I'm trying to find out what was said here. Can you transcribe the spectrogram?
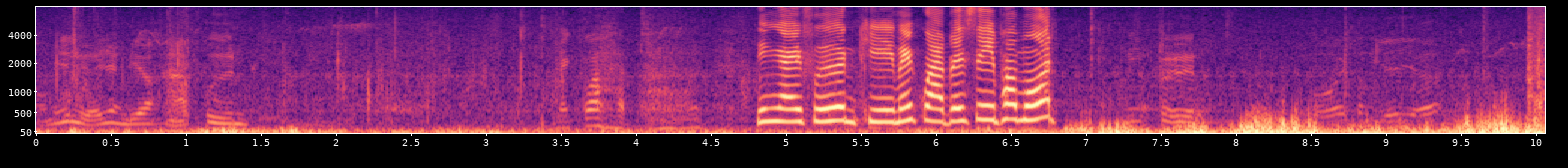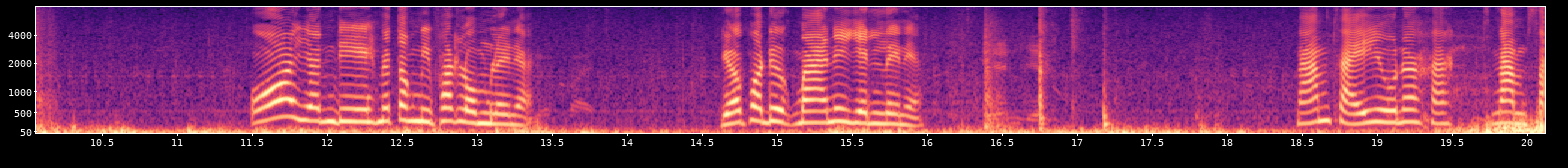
ตอนนี้เหลืออย่างเดียวหาฟืนไม่กวาดนี่ไงฟืนขี่ไม่กวาดไปสิพ่อมดมีฟืนโอ้ยต้องเยอะโอ้ยเย็นดีไม่ต้องมีพัดลมเลยเนี่ย เดี๋ยวพอดึกมานี่เย็นเลยเนี่ยๆเย็นเย็นน้ำใสอยู่นะคะน้ำใส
